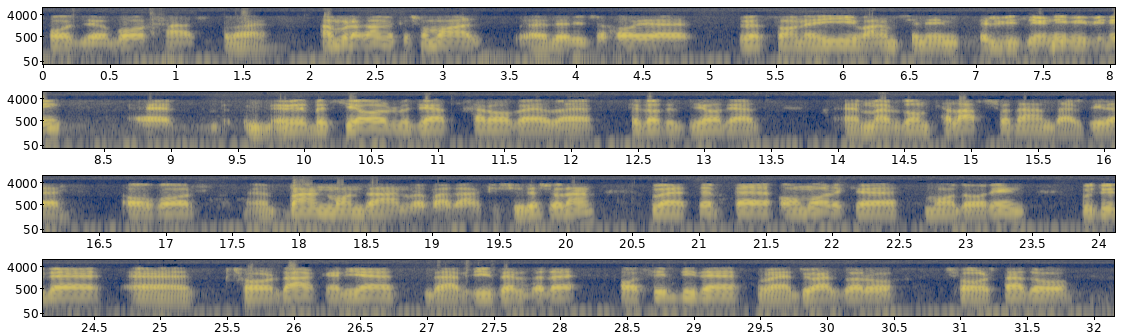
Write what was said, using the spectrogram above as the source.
فاجعه بار هست و همون رقمی که شما از دریچه های رسانه‌ای و همچنین تلویزیونی می‌بینید بسیار وضعیت خرابه و تعداد زیادی از مردم تلف شدن در زیر آوار بند ماندن و بعدا کشیده شدن و طبق آمار که ما داریم حدود 14 قریه در این زلزله آسیب دیده و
